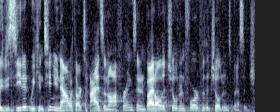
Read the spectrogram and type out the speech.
Please be seated. We continue now with our tithes and offerings and invite all the children forward for the children's message.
